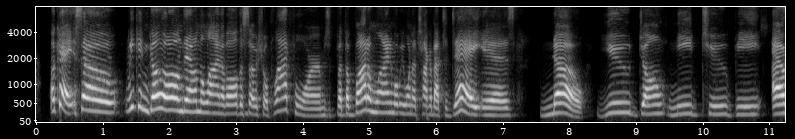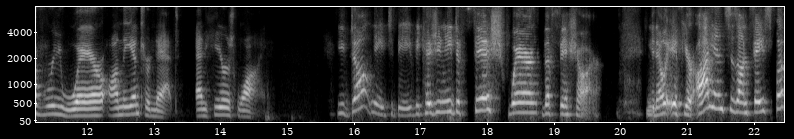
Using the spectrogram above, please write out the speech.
okay, so we can go on down the line of all the social platforms, but the bottom line, what we want to talk about today is no, you don't need to be everywhere on the internet. And here's why. You don't need to be because you need to fish where the fish are. You know, if your audience is on Facebook,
